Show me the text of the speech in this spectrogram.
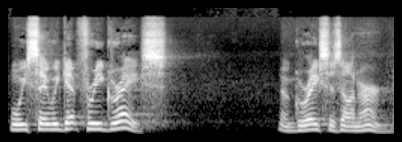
When we say we get free grace, no, grace is unearned.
